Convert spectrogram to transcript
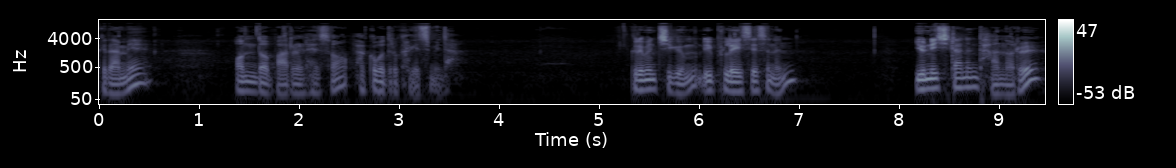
그 다음에 언더바를 해서 바꿔보도록 하겠습니다. 그러면 지금 replace에서는 unit이라는 단어를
